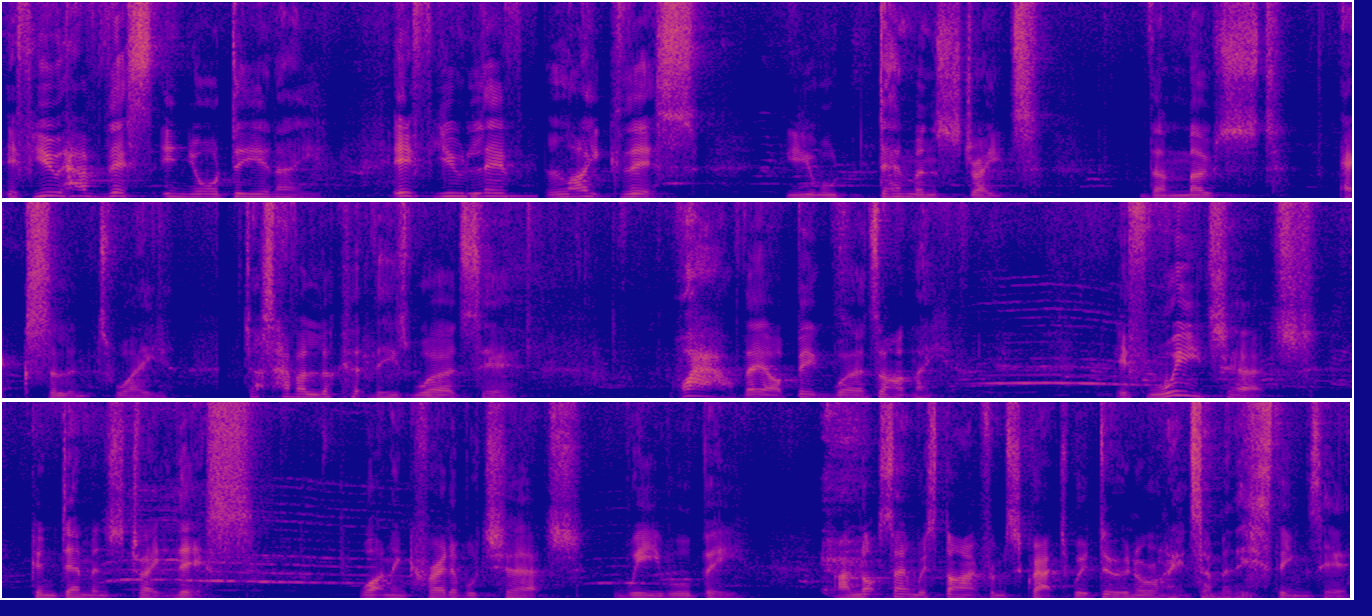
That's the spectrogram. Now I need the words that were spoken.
if you have this in your DNA, if you live like this, you will demonstrate the most excellent way. Just have a look at these words here. Wow, they are big words, aren't they? If we, church, can demonstrate this, what an incredible church we will be. I'm not saying we're starting from scratch, we're doing all right in some of these things here.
